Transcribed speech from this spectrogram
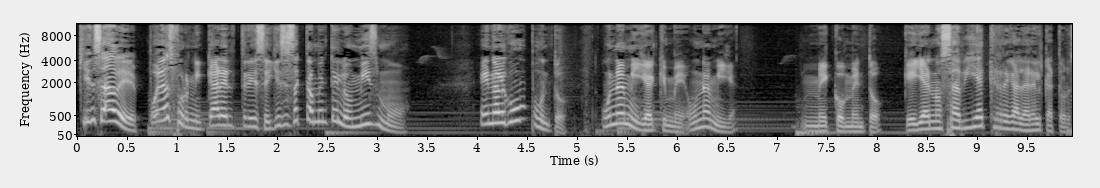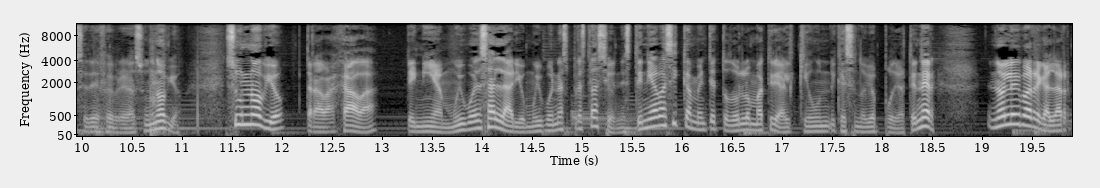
¿Quién sabe? Puedes fornicar el 13 y es exactamente lo mismo. En algún punto, una amiga que me, una amiga me comentó que ella no sabía qué regalar el 14 de febrero a su novio. Su novio trabajaba, tenía muy buen salario, muy buenas prestaciones, tenía básicamente todo lo material que, un, que su novio podía tener. No le iba a regalar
